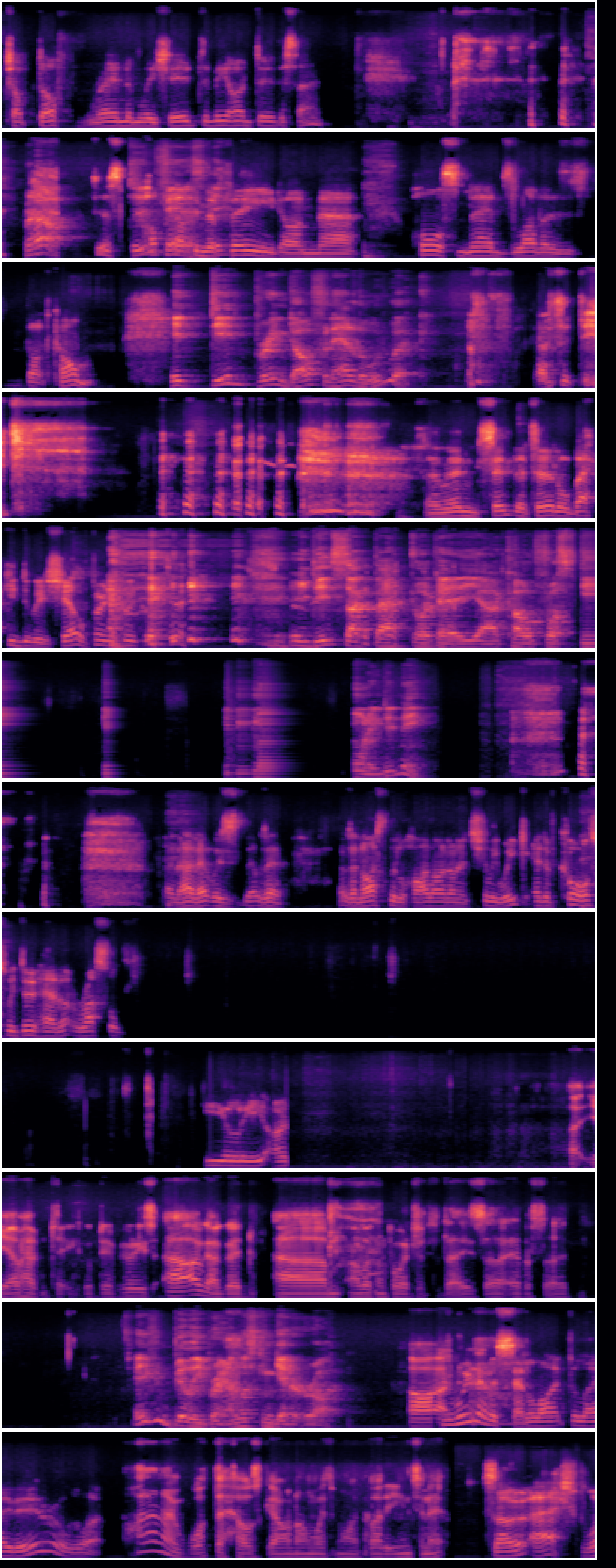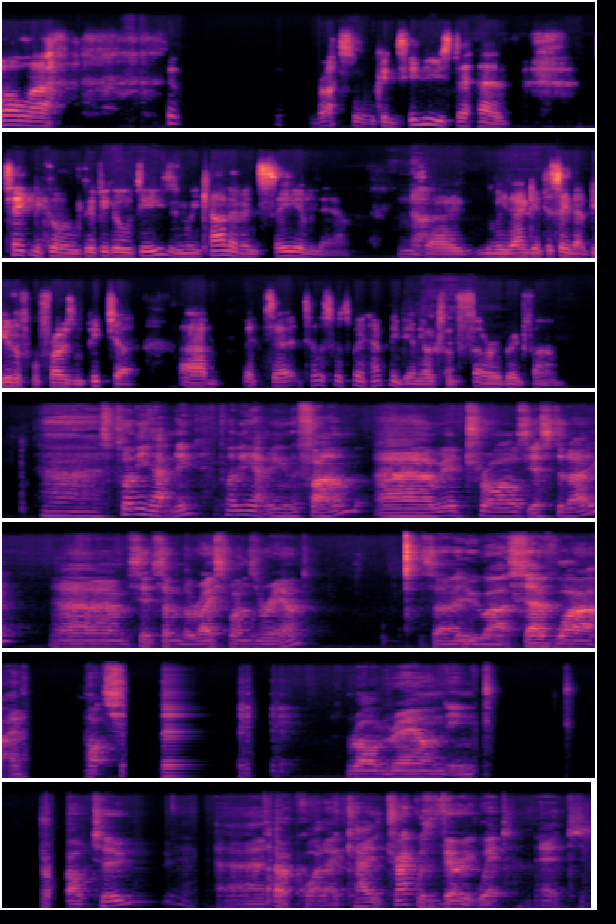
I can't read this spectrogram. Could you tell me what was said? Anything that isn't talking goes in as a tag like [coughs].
chopped off, randomly shared to me, I'd do the same. [laughs] Well, Just To pop it up in the it- feed on uh, horsenadslovers.com. it did bring Dolphin out of the woodwork. [laughs] Yes, it did. And then sent the turtle back into his shell pretty quickly. too. [laughs] he did suck back like a uh, cold frosty morning, didn't he? [laughs] I know that was that was a that was a nice little highlight on a chilly week. And of course, we do have Russell Healy. Uh, yeah, I'm having technical difficulties. Uh, I'm going good. Um, I'm looking forward to today's uh, episode. Even Billy Brownless can get it right. Uh, Did we have a satellite delay there, or what? I don't know what the hell's going on with my bloody internet. So Ash, well, uh, [laughs] Russell continues to have technical difficulties, and we can't even see him now. No. So we don't get to see that beautiful frozen picture. Um, but uh, tell us what's been happening down the Oxford Thoroughbred Farm. Uh, there's plenty happening. Plenty happening in the farm. Uh, we had trials yesterday. Um, sent some of the race ones around. So uh, Savoir and Hot Seat rolled around in trial two. Uh, they were quite okay. The track was very wet at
